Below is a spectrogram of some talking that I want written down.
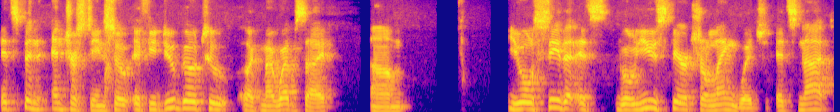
it's been interesting. So if you do go to like my website, um, you will see that it's we'll use spiritual language. It's not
